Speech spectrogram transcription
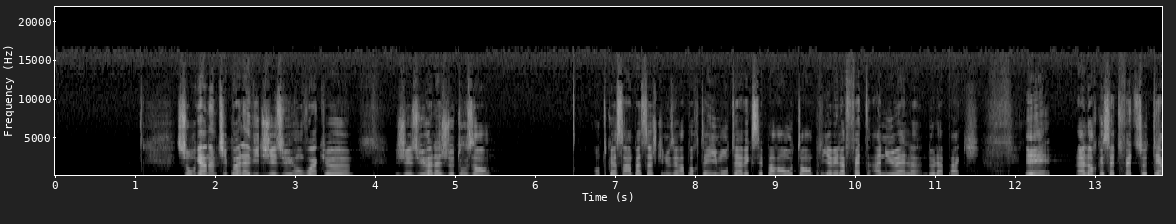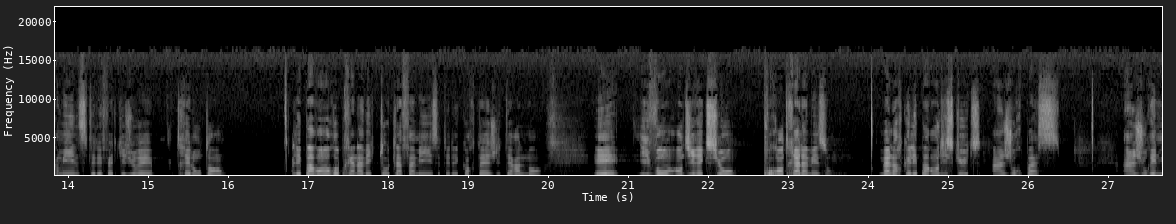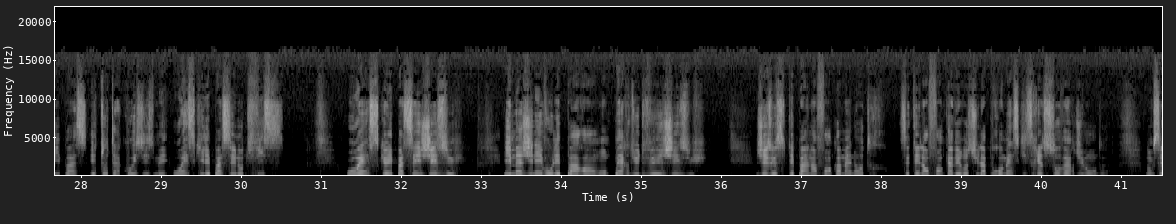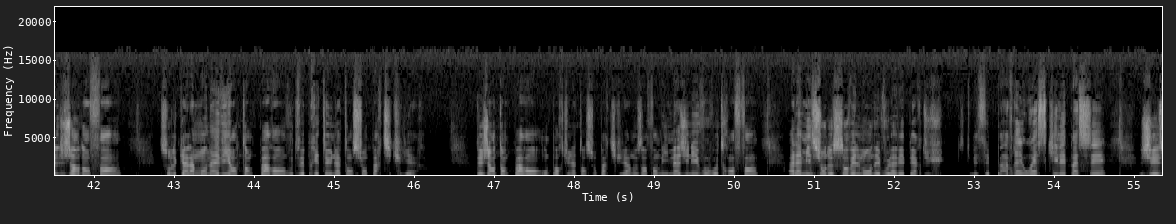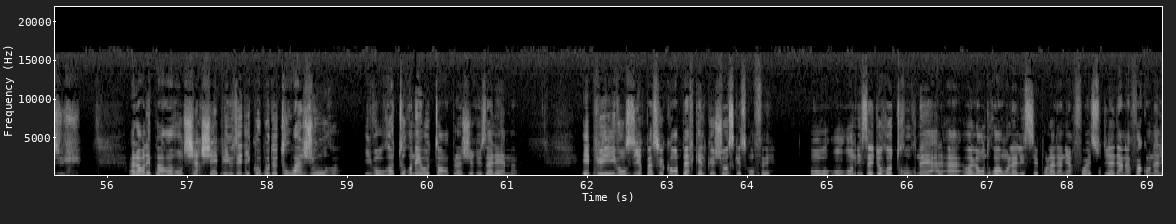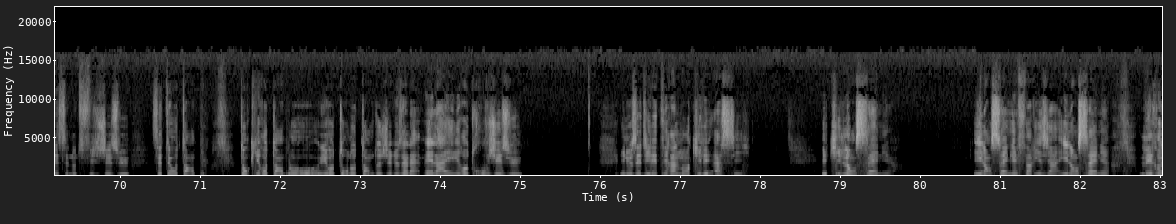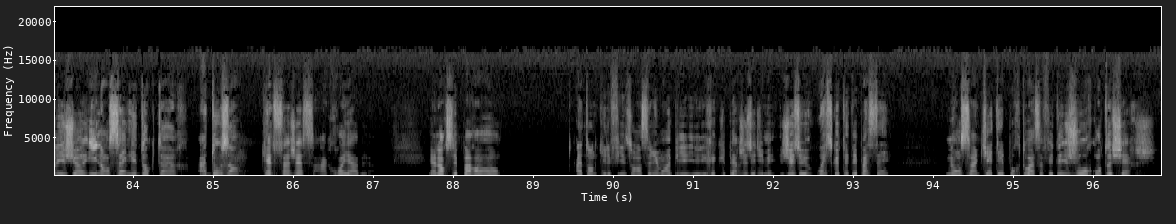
Si on regarde un petit peu à la vie de Jésus, on voit que Jésus, à l'âge de 12 ans, en tout cas c'est un passage qui nous est rapporté, il montait avec ses parents au temple, il y avait la fête annuelle de la Pâque, et alors que cette fête se termine, c'était des fêtes qui duraient très longtemps, les parents reprennent avec toute la famille, c'était des cortèges littéralement, et ils vont en direction pour rentrer à la maison. Mais alors que les parents discutent, un jour passe, un jour et demi passe, et tout à coup ils se disent, mais où est-ce qu'il est passé notre fils? Où est-ce qu'est passé Jésus? Imaginez-vous, les parents ont perdu de vue Jésus. Jésus, ce n'était pas un enfant comme un autre. C'était l'enfant qui avait reçu la promesse qu'il serait le sauveur du monde. Donc c'est le genre d'enfant sur lequel, à mon avis, en tant que parent, vous devez prêter une attention particulière. Déjà, en tant que parent, on porte une attention particulière à nos enfants, mais imaginez-vous, votre enfant a la mission de sauver le monde et vous l'avez perdu. Dites, mais c'est pas vrai, où est-ce qu'il est passé Jésus? Alors les parents vont le chercher, puis il nous est dit qu'au bout de trois jours, ils vont retourner au temple à Jérusalem, et puis ils vont se dire, parce que quand on perd quelque chose, qu'est-ce qu'on fait? On, essaye de retourner à, l'endroit où on l'a laissé pour la dernière fois. Ils se sont dit, la dernière fois qu'on a laissé notre fils Jésus, c'était au temple. Donc ils, au- ils retournent au temple de Jérusalem, et là, ils retrouvent Jésus. Il nous est dit littéralement qu'il est assis et qu'il enseigne. Il enseigne les pharisiens, il enseigne les religieux, il enseigne les docteurs. À 12 ans, quelle sagesse incroyable. Et alors ses parents attendent qu'il ait fini son enseignement et puis ils récupèrent Jésus. Ils disent, mais Jésus, où est-ce que tu étais passé? Nous, on s'est pour toi, ça fait des jours qu'on te cherche.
